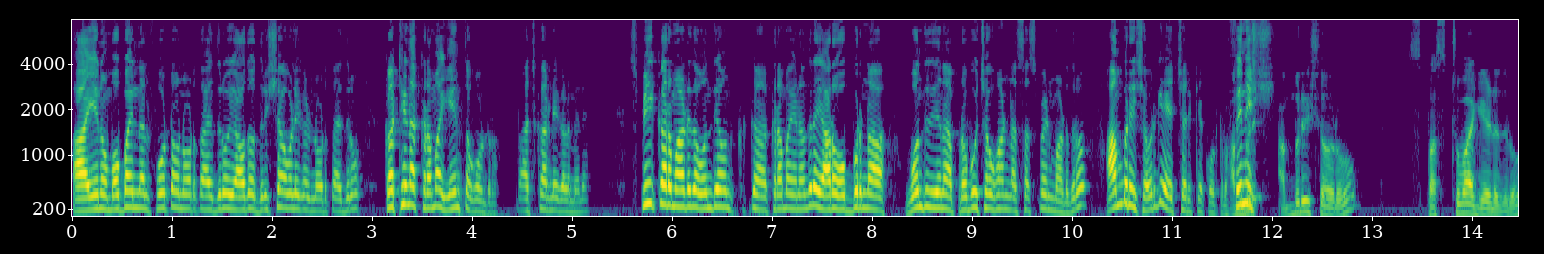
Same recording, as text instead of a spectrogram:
ಆ ಏನೋ ಮೊಬೈಲ್ನಲ್ಲಿ ಫೋಟೋ ನೋಡ್ತಾ ಇದ್ರು ಯಾವ್ದೋ ದೃಶ್ಯಾವಳಿಗಳು ನೋಡ್ತಾ ಇದ್ರು. ಕಠಿಣ ಕ್ರಮ ಏನ್ ತಗೊಂಡ್ರು ರಾಜಕಾರಣಿಗಳ ಮೇಲೆ? ಸ್ಪೀಕರ್ ಮಾಡಿದ ಒಂದೇ ಒಂದು ಕ್ರಮ ಏನಂದ್ರೆ ಯಾರೋ ಒಬ್ಬರನ್ನ ಒಂದು ದಿನ ಪ್ರಭು ಚೌಹಾಣ್ನ ಸಸ್ಪೆಂಡ್ ಮಾಡಿದ್ರು ಅಂಬರೀಷ್ ಅವರಿಗೆ ಎಚ್ಚರಿಕೆ ಕೊಟ್ಟರು ಫಿನಿಶ್ ಅಂಬರೀಷ್ ಅವರು ಸ್ಪಷ್ಟವಾಗಿ ಹೇಳಿದ್ರು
